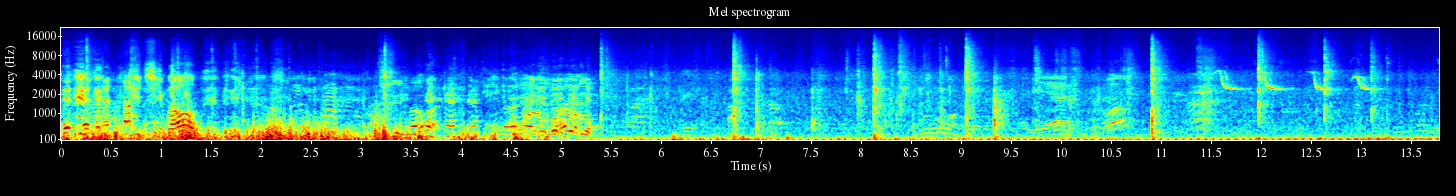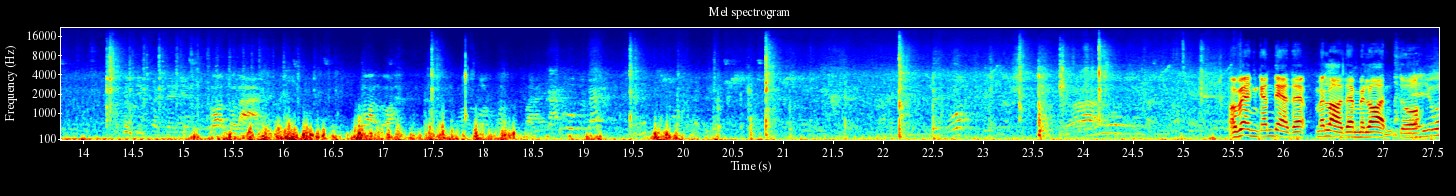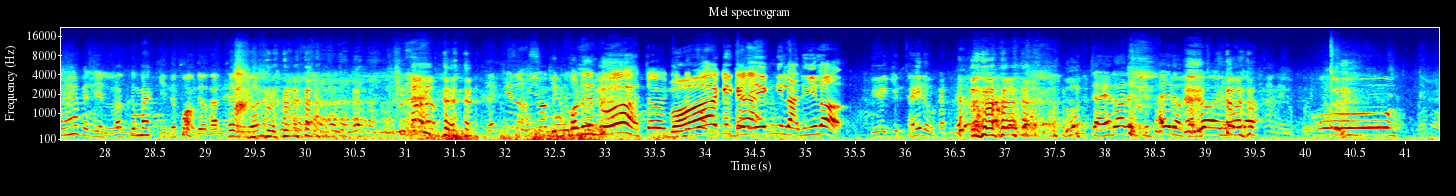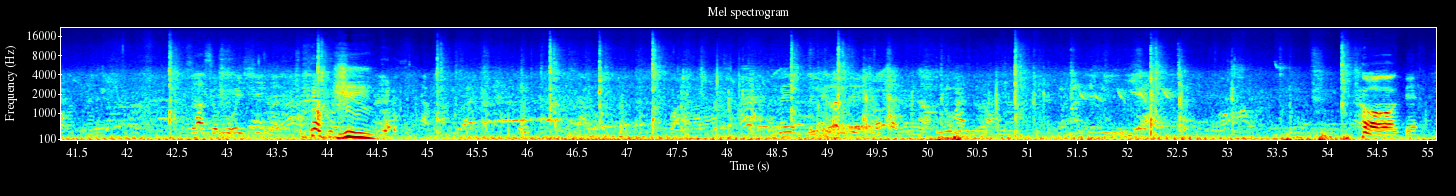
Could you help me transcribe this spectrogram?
ขี่เมาขี่เมาอะขี่เมาเลย รอดเวลารอดเหรอ เอาแว่นกันแดดแต่ไม่รอดแต่ไม่ร้อนตัว อายุนะเป็นเรียนแล้วก็มากินพวกเดียวกันเท่าอายุนะกินคนอื่นด้วยเจอบอกกินกันเองนี่แหละดีแล้วเดี๋ยวกินไทยเดียวกันภูมิใจเราได้กินไทยเดียวกันด้วยโอ้โอเคย่าหลังเดี๋ยว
